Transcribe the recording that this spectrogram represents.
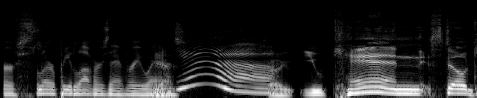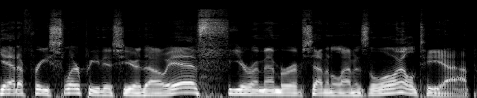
for Slurpee lovers everywhere. Yes. Yeah. So you can still get a free Slurpee this year, though, if you're a member of 7 Eleven's loyalty app.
